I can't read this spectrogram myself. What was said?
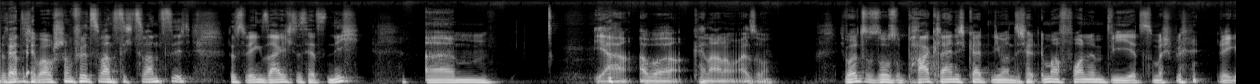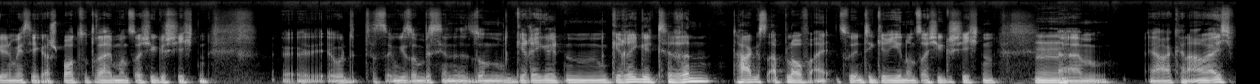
Das hatte ich aber auch schon für 2020. Deswegen sage ich das jetzt nicht. Ähm, ja, aber keine Ahnung. Also ich wollte so, so ein paar Kleinigkeiten, die man sich halt immer vornimmt, wie jetzt zum Beispiel regelmäßiger Sport zu treiben und solche Geschichten, äh, das irgendwie so ein bisschen so einen geregelten, geregelteren Tagesablauf zu integrieren und solche Geschichten. Mhm. Ähm, ja, keine Ahnung. Ich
